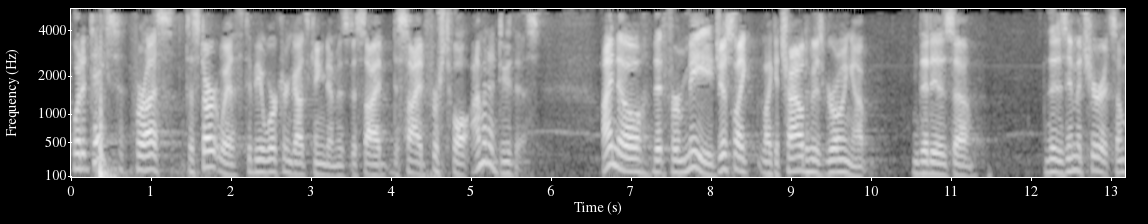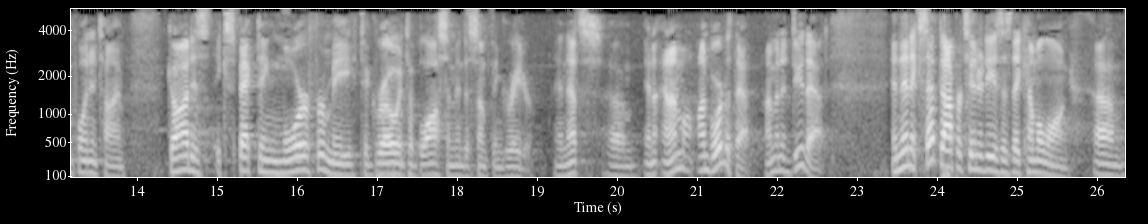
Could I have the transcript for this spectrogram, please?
what it takes for us to start with to be a worker in God's kingdom is decide, decide first of all, I'm going to do this. I know that for me, just like, like a child who is growing up that is, uh, that is immature at some point in time, God is expecting more for me to grow and to blossom into something greater. And that's, um, and, and I'm on board with that. I'm going to do that. And then accept opportunities as they come along. Um,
